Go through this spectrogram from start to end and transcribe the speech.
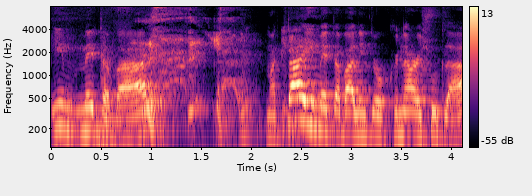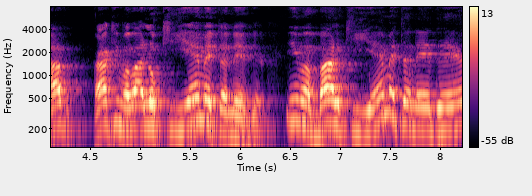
אם מת הבעל, מתי אם מת הבעל נתרוקנה רשות לאב? רק אם הבעל לא קיים את הנדר. אם הבעל קיים את הנדר,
